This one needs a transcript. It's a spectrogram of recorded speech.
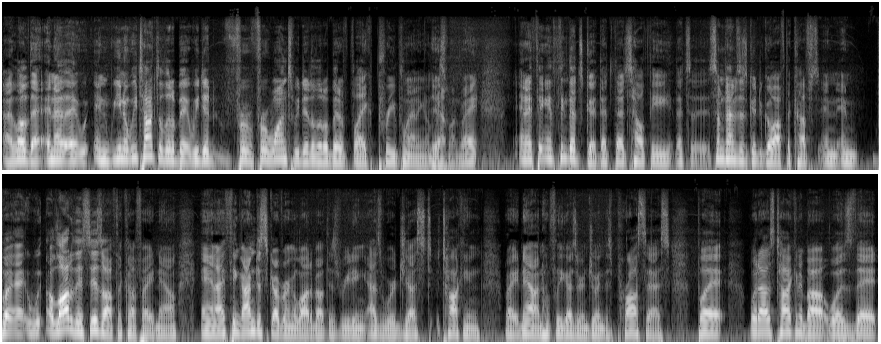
I love that, and I, I- and you know we talked a little bit. We did for for once we did a little bit of like pre planning on Yeah. this one, right? And I think I think that's good. That that's healthy. That's uh sometimes it's good to go off the cuffs, and and but a lot of this is off the cuff right now. And I think I'm discovering a lot about this reading as we're just talking right now, and hopefully you guys are enjoying this process. But what I was talking about was that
